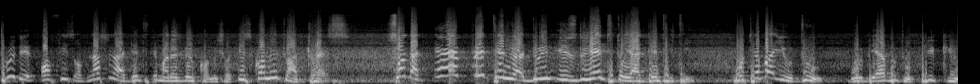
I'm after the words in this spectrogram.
through the Office of National Identity Management Commission is coming to address so that everything you are doing is linked to your identity. Whatever you do will be able to pick you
